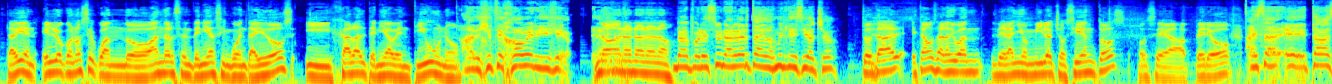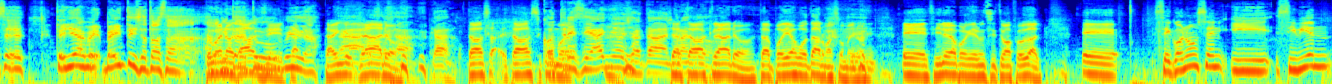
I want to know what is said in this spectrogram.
está bien, él lo conoce cuando Andersen tenía 52 y Harald tenía 21. Ah, dijiste joven y dije. No, no, no, no, no. Me apareció una alerta de 2018. Total, estamos hablando igual del año 1800, o sea, pero... A esa, eh, estabas, eh, tenías ve- 20 y ya estabas a, a bueno, mitad estaba, de tu sí, vida. está bien que- Claro, claro. Estabas, estabas Con como... 13 años ya estaba Ya estabas claro, podías votar más o menos. Eh, si no era porque era un sistema feudal. Eh, se conocen y si bien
